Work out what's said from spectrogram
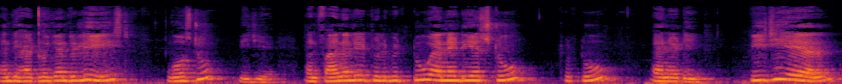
and the hydrogen released goes to PGA. And finally it will be 2 NADH2 to 2 NAD. PGAL,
